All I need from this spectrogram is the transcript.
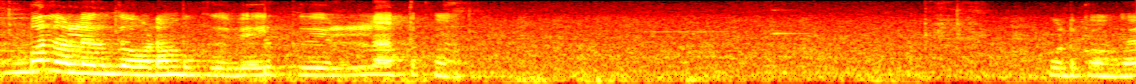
ரொம்ப நல்லதுங்க உடம்புக்கு வேர்க்கு எல்லாத்துக்கும். போட்டுக்கோங்க.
